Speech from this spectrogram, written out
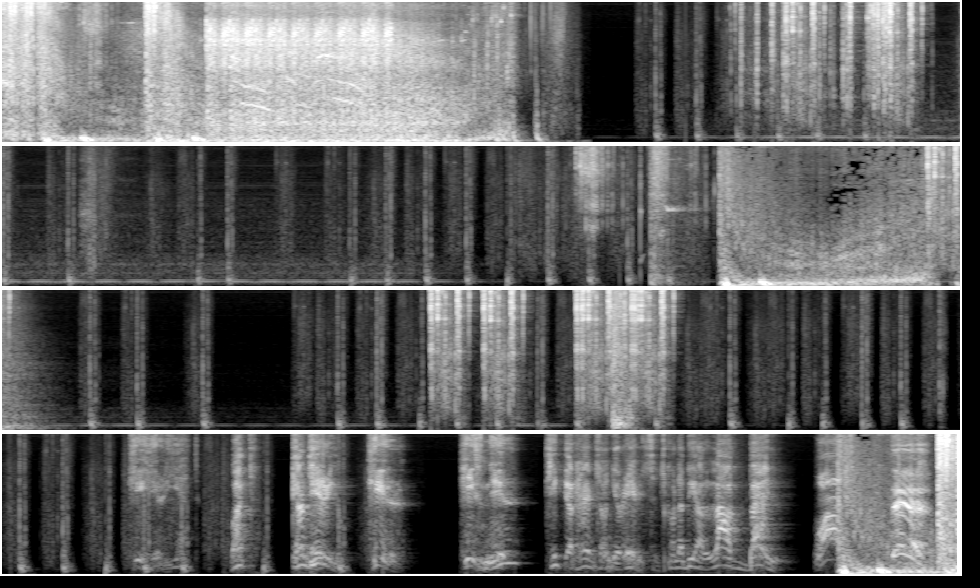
He here yet? What? Can't hear you. Here. He's near? Keep It's gonna be a loud bang. What? There!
